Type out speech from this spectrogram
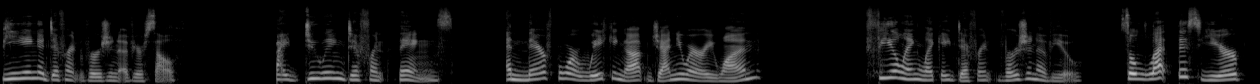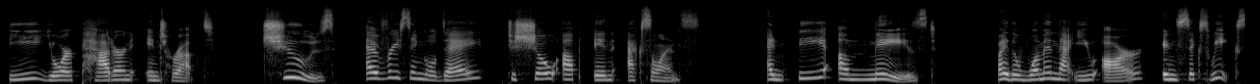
being a different version of yourself, by doing different things, and therefore waking up January 1 feeling like a different version of you. So let this year be your pattern interrupt. Choose every single day to show up in excellence and be amazed by the woman that you are in six weeks.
